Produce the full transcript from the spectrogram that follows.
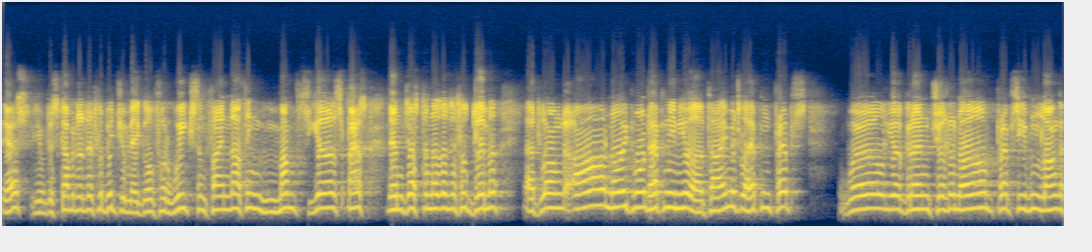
Yes, you've discovered a little bit. You may go for weeks and find nothing, months, years pass, then just another little glimmer. At long, ah, no, it won't happen in your time. It'll happen perhaps well, your grandchildren, are, perhaps even longer.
